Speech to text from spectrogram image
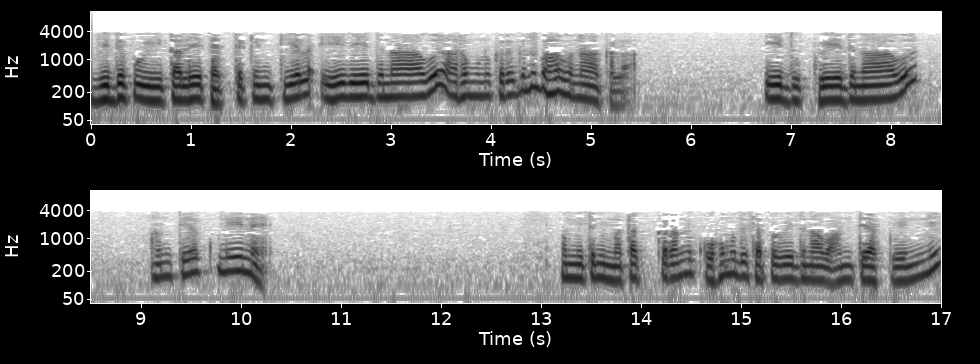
විදපු ඊතලේ පැත්තකින් තියලා ඒ වේදනාව අරමුණු කරගෙන භාවනා කළා. ඒ දුක් වේදනාව අන්තයක් උනේ නැහැ. මම මෙතනින් මතක් කරන්නේ කොහොමද සැප වේදනාව අන්තයක් වෙන්නේ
